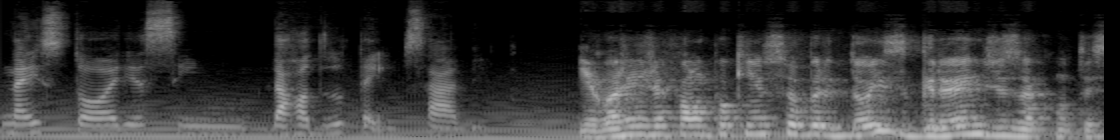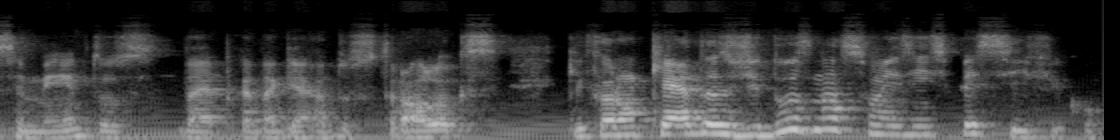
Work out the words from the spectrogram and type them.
na história assim da roda do tempo, sabe? E agora a gente vai falar um pouquinho sobre dois grandes acontecimentos da época da Guerra dos Trollocs, que foram quedas de duas nações em específico.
